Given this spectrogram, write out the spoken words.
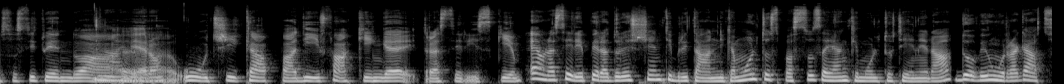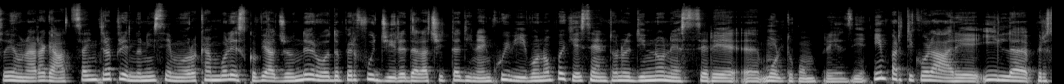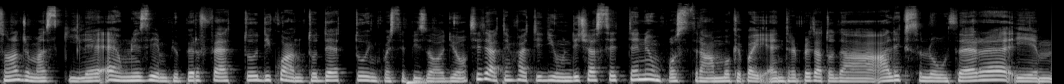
sostituendo a ah, eh, U, C, K di fucking tre asterischi. È una serie per adolescenti britannica molto spassosa e anche molto tenera dove un ragazzo e una ragazza intraprendono insieme un rocambolesco viaggio on the road per fuggire dalla cittadina in cui vivono poiché sentono di non essere eh, molto compresi. In particolare il personaggio maschile è un esempio perfetto di quanto detto in questo episodio. Si tratta infatti di un diciassettenne un po' strambo che poi è interpretato da Alex Lother e mm,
